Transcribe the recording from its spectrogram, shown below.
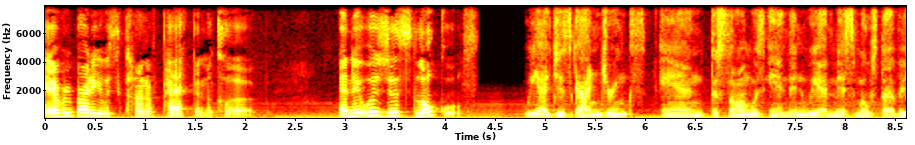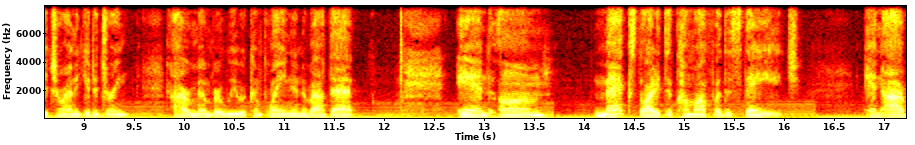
Everybody was kind of packed in the club, and it was just locals. We had just gotten drinks and the song was ending. We had missed most of it trying to get a drink. I remember we were complaining about that. And um, Mac started to come off of the stage. And I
